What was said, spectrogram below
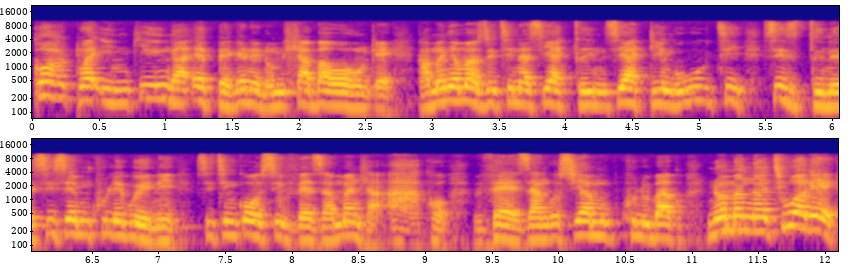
kodwa inkinga ebhekene nomhlaba wonke ngamanye amazwi thina siyagcina siyadinga ukuthi sizigcine sisemkhulekweni sithi inkosi veza amandla akho veza ngosiyami ubukhulu bakho. Noma ngathiwa ke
